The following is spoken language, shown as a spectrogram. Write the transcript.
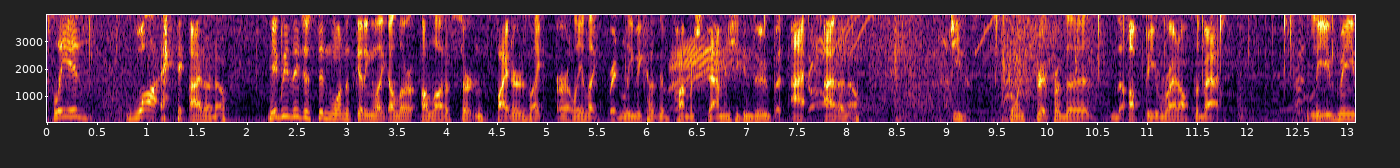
played... Why? I don't know. Maybe they just didn't want us getting like a, lot of certain fighters like early, like Ridley, because of how much damage he can do, but I, I don't know. Jesus, going straight for the, the up B right off the bat. Leave me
